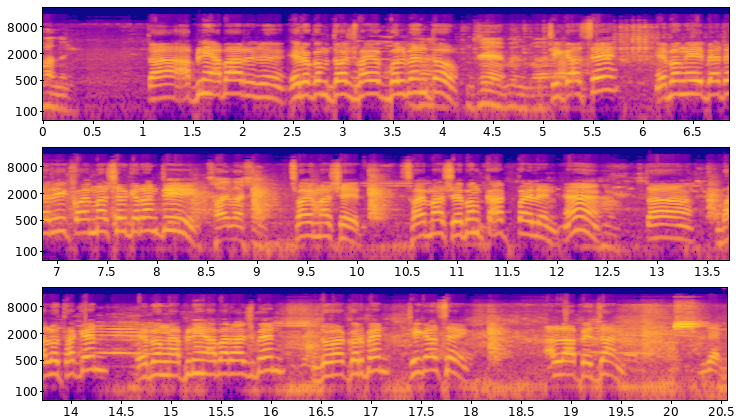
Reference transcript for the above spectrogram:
ভালোই। তা আপনি আবার এরকম দশ ভাইক বলবেন তো? ঠিক আছে? এবং এই ব্যাটারি কয় মাসের গ্যারান্টি? ছয় মাসে ছয় মাসের। ছয় মাস এবং কার্ড পাইলেন হ্যাঁ? হ্যাঁ। তা ভালো থাকেন এবং আপনি আবার আসবেন দোয়া করবেন ঠিক আছে? আল্লাহ হাফেজ যান। যান।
